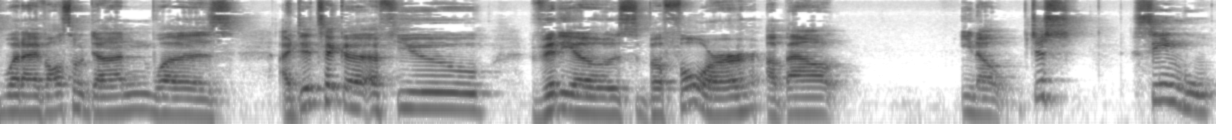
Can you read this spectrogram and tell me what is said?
what I've also done was I did take a, a few videos before about, you know, just seeing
